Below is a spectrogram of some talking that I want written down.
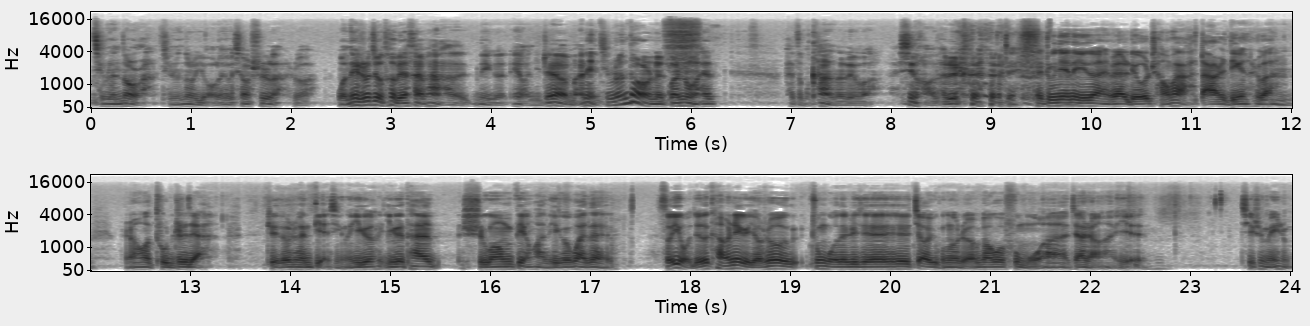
青春痘啊，青春痘有了又消失了，是吧？我那时候就特别害怕那个，哎呦，你这要满脸青春痘，那观众还还怎么看呢，对吧？幸好他这个对，他中间那一段里面留着长发、打耳钉是吧？然后涂指甲，这都是很典型的一个一个他时光变化的一个外在。所以我觉得看完这个，有时候中国的这些教育工作者，包括父母啊、家长啊，也其实没什么，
